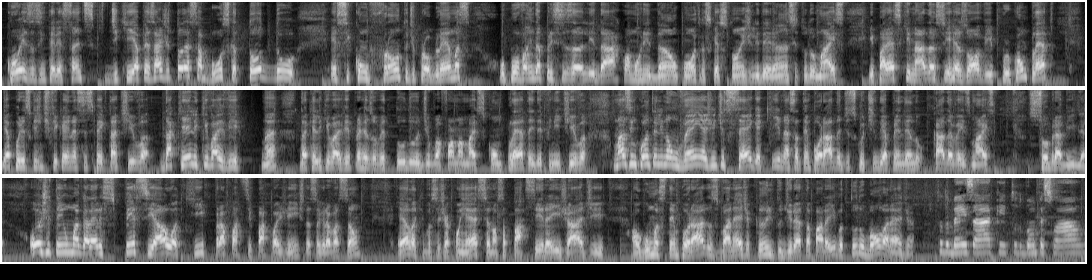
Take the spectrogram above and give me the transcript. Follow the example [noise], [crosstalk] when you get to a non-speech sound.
coisas interessantes de que apesar de toda essa busca, todo esse confronto de problemas, o povo ainda precisa lidar com a mornidão, com outras questões de liderança e tudo mais, e parece que nada se resolve por completo, e é por isso que a gente fica aí nessa expectativa daquele que vai vir, né? Daquele que vai vir para resolver tudo de uma forma mais completa e definitiva. Mas enquanto ele não vem, a gente segue aqui nessa temporada discutindo e aprendendo cada vez mais sobre a Bíblia. Hoje tem uma galera especial aqui para participar com a gente dessa gravação. Ela que você já conhece, a nossa parceira aí já de algumas temporadas, Vanédia Cândido, direto da Paraíba. Tudo bom, Vanédia? Tudo bem, Isaac? Tudo bom, pessoal?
